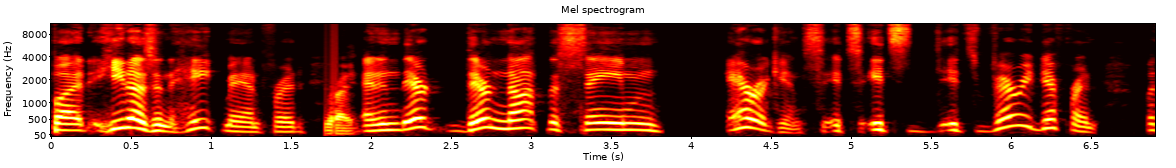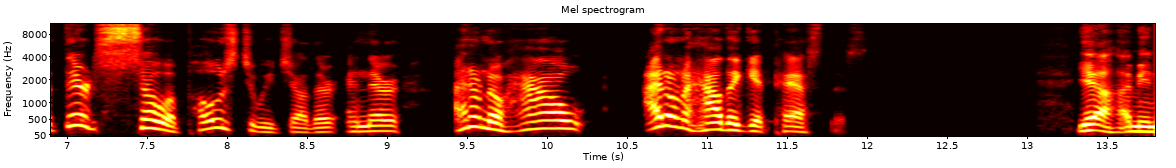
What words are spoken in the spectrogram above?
but he doesn't hate Manfred. Right. And they're they're not the same arrogance. It's it's it's very different, but they're so opposed to each other and they're I don't know how I don't know how they get past this. Yeah, I mean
